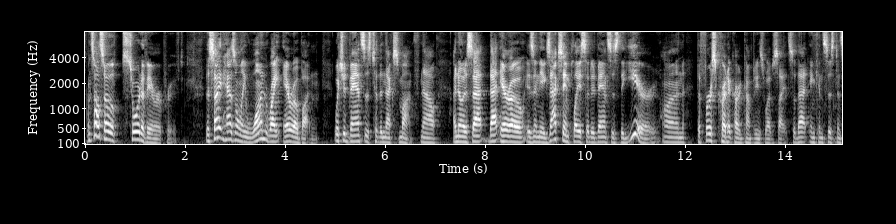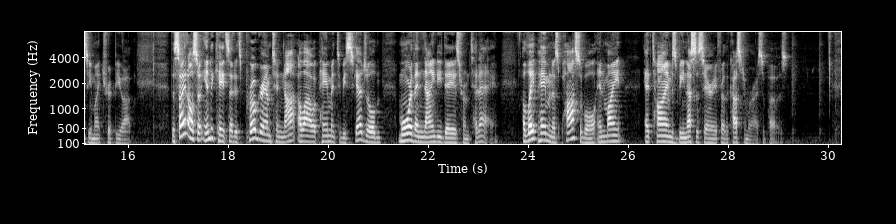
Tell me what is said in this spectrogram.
It's also sort of error proofed. The site has only one right arrow button, which advances to the next month. Now, I noticed that that arrow is in the exact same place that advances the year on the first credit card company's website, so that inconsistency might trip you up. The site also indicates that it's programmed to not allow a payment to be scheduled more than 90 days from today. A late payment is possible and might at times be necessary for the customer, I suppose.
